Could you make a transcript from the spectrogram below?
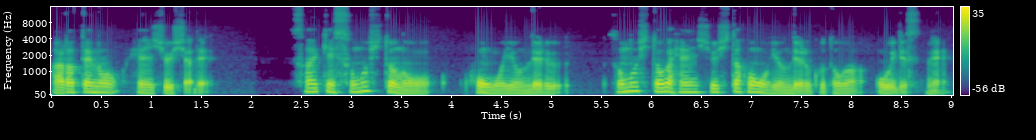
新手の編集者で最近その人の本を読んでるその人が編集した本を読んでることが多いですね。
